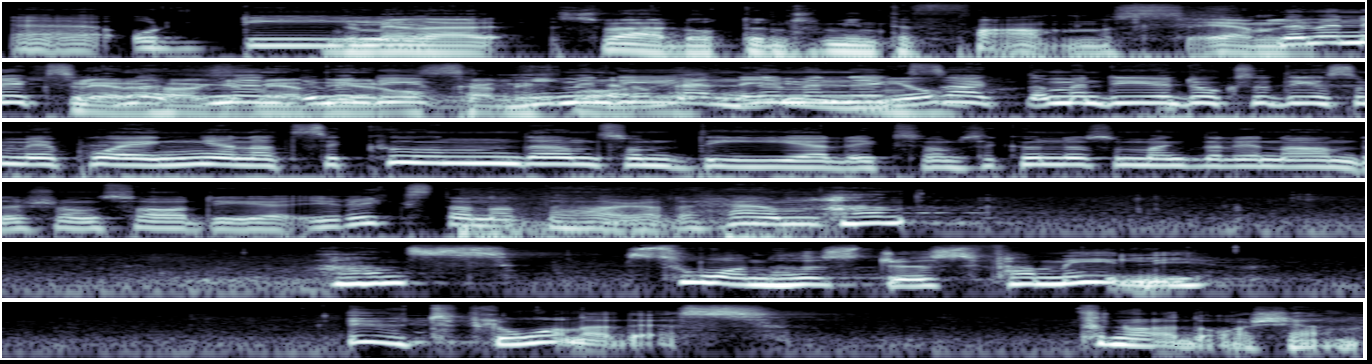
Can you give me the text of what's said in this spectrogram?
Eh, och det... Du menar svärdottern som inte fanns enligt Nej, flera högermedier men det- och Nej men Umeå. exakt, men det är också det som är poängen att sekunden som det liksom, sekunden som Magdalena Andersson sa det i riksdagen att det här hade hänt. Han, hans sonhustrus familj utplånades för några dagar sedan.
